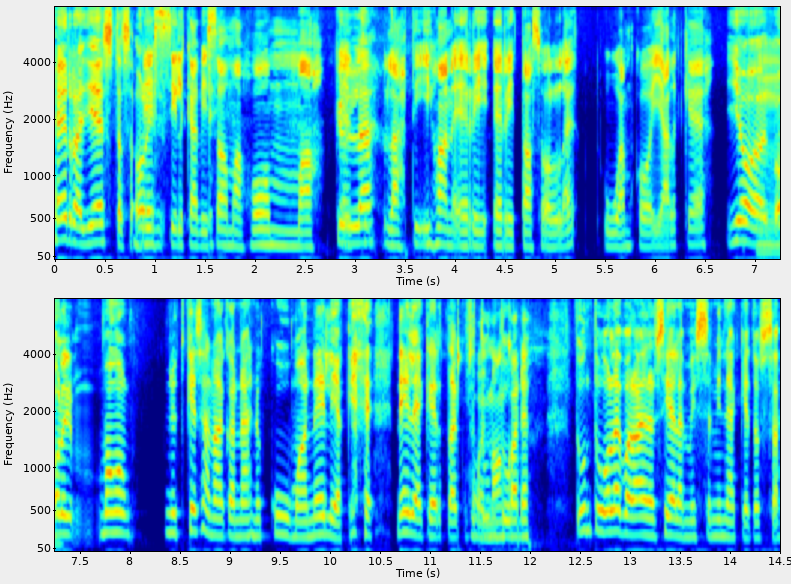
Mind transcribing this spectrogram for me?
Herra jestas, olin, Bessil kävi sama homma. Kyllä. Lähti ihan eri, eri tasolle UMK jälkeen. joo, mm. olin, mä oon nyt kesän aikana nähnyt Kuumaa neljä, neljä kertaa, kun se Oi, tuntuu, tuntuu olevan aina siellä, missä minäkin tuossa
